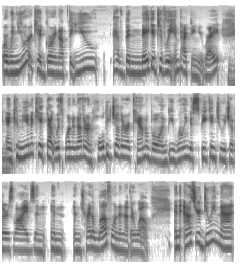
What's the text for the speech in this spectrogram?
or when you were a kid growing up that you have been negatively impacting you, right? Mm-hmm. And communicate that with one another and hold each other accountable and be willing to speak into each other's lives and and and try to love one another well. And as you're doing that,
